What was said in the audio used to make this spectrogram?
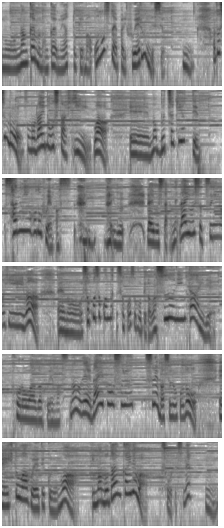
の、何回も何回もやっとけば、おのずとやっぱり増えるんですよ。うん。私も、そのライブをした日は、えー、まあ、ぶっちゃけ言って、3人ほど増えます。ライブ、ライブしたらね。ライブした次の日は、あの、そこそこ、そこそこっていうか、まあ、数人単位でフォロワーが増えます。なので、ライブをする、すればするほど、えー、人が増えてくるのは、今の段階ではそうですね。うん。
